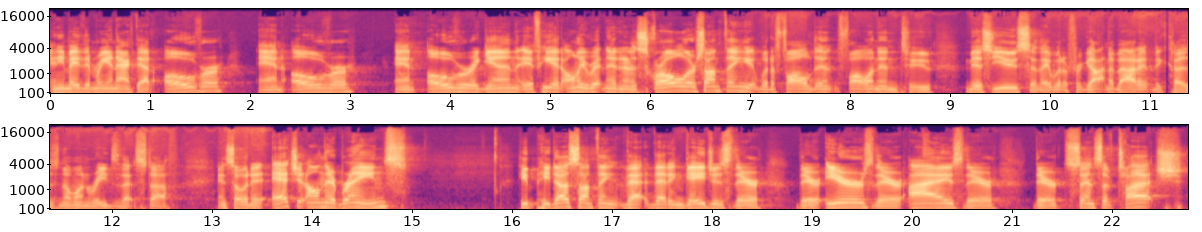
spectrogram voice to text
and He made them reenact that over and over and over again. If he had only written it in a scroll or something, it would have fallen, fallen into misuse and they would have forgotten about it because no one reads that stuff. And so to etch it on their brains, he, he does something that, that engages their, their ears, their eyes, their, their sense of touch,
